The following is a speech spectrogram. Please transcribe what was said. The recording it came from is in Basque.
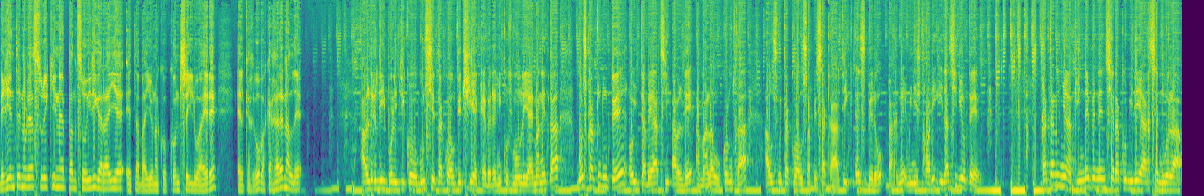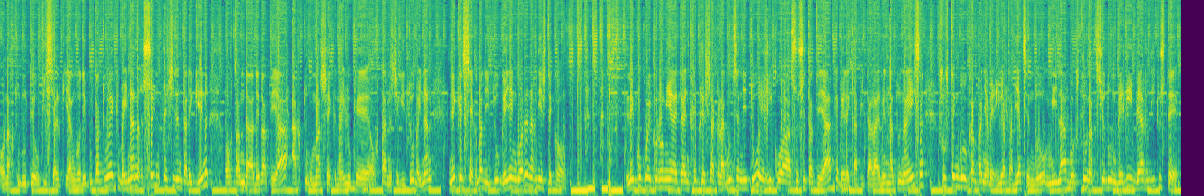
Berrienten urea zurekin pantzo irigaraie eta baionako kontseilua ere, elkargo bakararen alde. Alderdi politiko guzietako autetxiek beren ikus moldia eman eta boskaltu dute, oita behatzi alde amalau kontra, hauzuetako hausapesaka atik ez bero, barne ministroari idatzi diote. Kataluniak independenziarako bidea hartzen duela onartu dute ofizialkiango deputatuek, baina zoin presidentarekin hortan da debatea, Artur Masek nahi luke hortan segitu, baina nekeziak baditu gehiengoaren ardiesteko. Lekuko ekonomia eta entrepresak laguntzen ditu, errikoa sozietateak, bere kapitala emendatu naiz, sustengo kampaina berri bat abiatzen du, mila bosteun akziodun berri behar dituzte.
